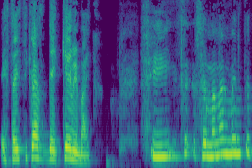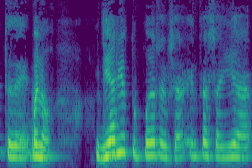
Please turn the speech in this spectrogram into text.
estadísticas de qué, mi Mike. Sí, semanalmente te, bueno, diario tú puedes revisar, entras ahí a,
